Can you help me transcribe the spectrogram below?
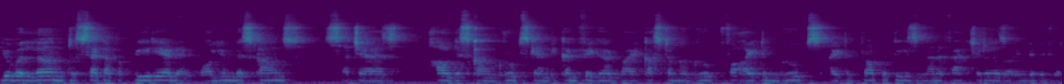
You will learn to set up a period and volume discounts, such as how discount groups can be configured by customer group for item groups, item properties, manufacturers, or individual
